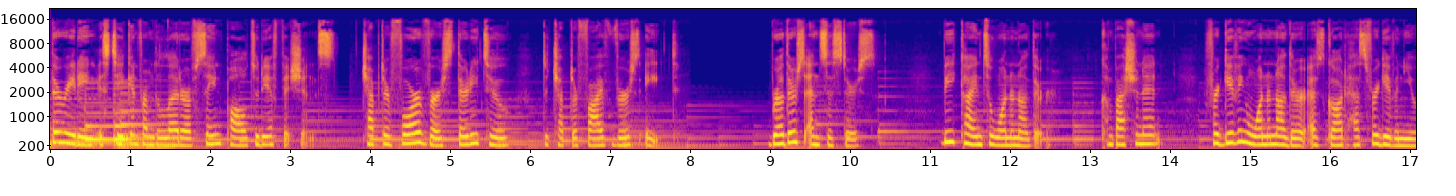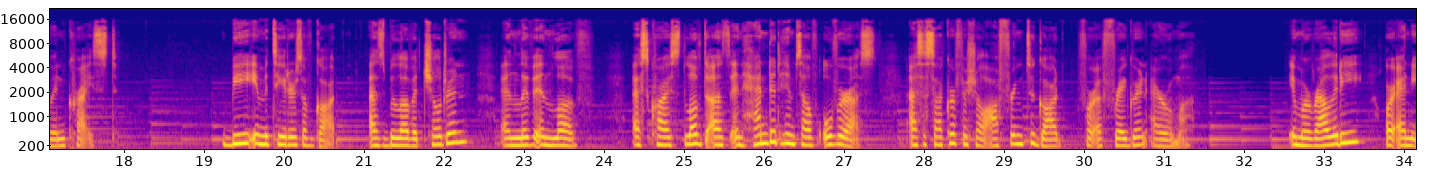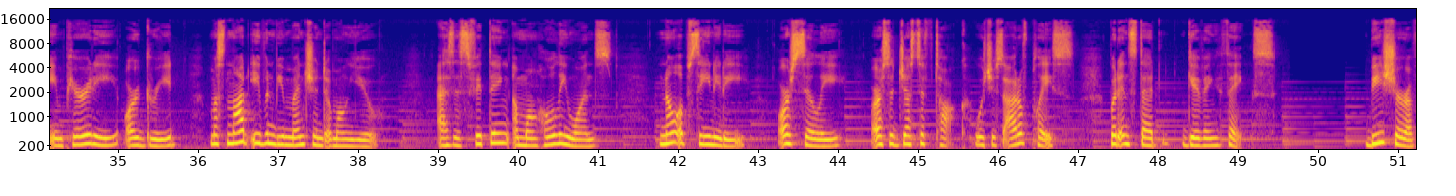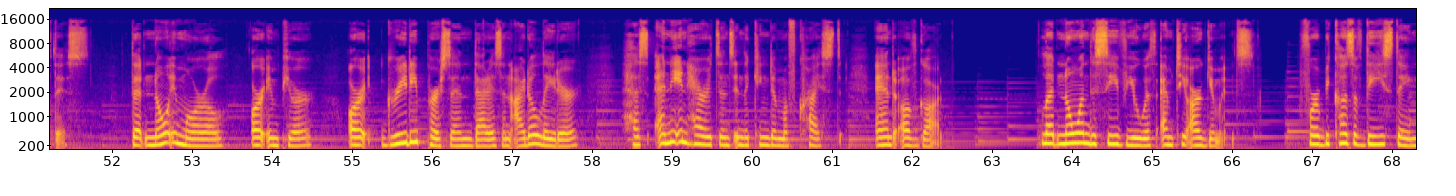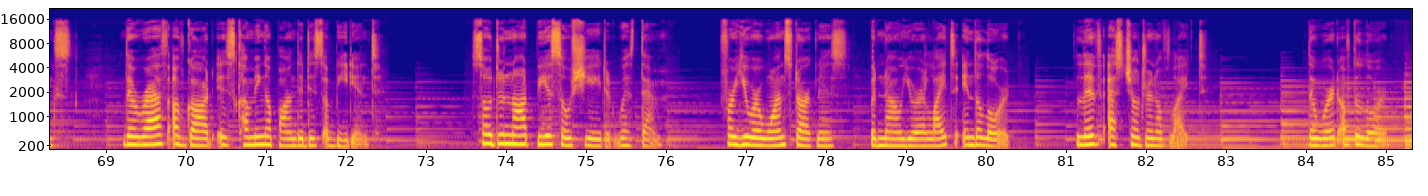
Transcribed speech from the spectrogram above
The reading is taken from the letter of St. Paul to the Ephesians, chapter 4, verse 32 to chapter 5, verse 8. Brothers and sisters, be kind to one another, compassionate, forgiving one another as God has forgiven you in Christ. Be imitators of God, as beloved children, and live in love, as Christ loved us and handed himself over us as a sacrificial offering to God for a fragrant aroma. Immorality or any impurity or greed must not even be mentioned among you, as is fitting among holy ones. No obscenity or silly or suggestive talk which is out of place, but instead giving thanks. Be sure of this that no immoral or impure or greedy person that is an idolater has any inheritance in the kingdom of Christ and of God. Let no one deceive you with empty arguments, for because of these things, the wrath of God is coming upon the disobedient. So do not be associated with them, for you were once darkness, but now you are light in the Lord. Live as children of light. The word of the Lord.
